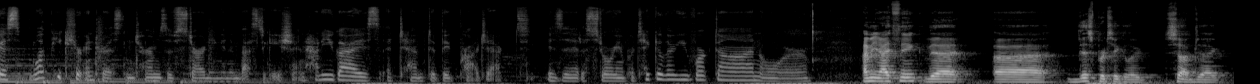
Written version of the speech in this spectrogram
Curious, what piques your interest in terms of starting an investigation? How do you guys attempt a big project? Is it a story in particular you've worked on, or I mean, I think that uh, this particular subject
